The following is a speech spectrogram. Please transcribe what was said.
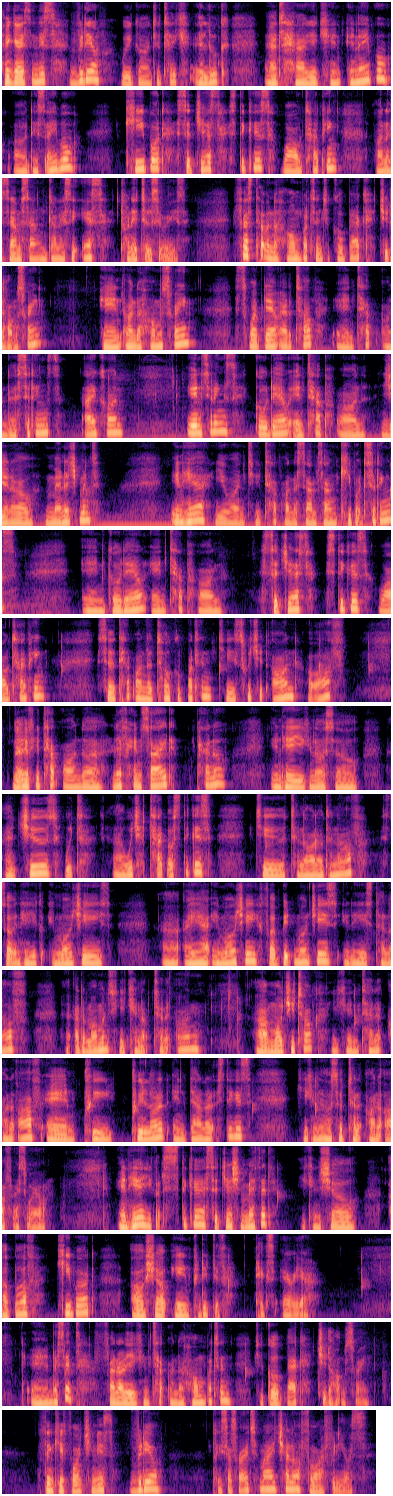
Hey guys, in this video, we're going to take a look at how you can enable or disable keyboard suggest stickers while typing on the Samsung Galaxy S22 series. First tap on the home button to go back to the home screen. And on the home screen, swipe down at the top and tap on the settings icon. In settings, go down and tap on general management. In here, you want to tap on the Samsung keyboard settings and go down and tap on suggest stickers while typing. So tap on the toggle button to switch it on or off. Now if you tap on the left hand side panel, in here you can also uh, choose which, uh, which type of stickers to turn on or turn off. So in here you got emojis, uh, AR emoji. For Bitmojis, it is turned off. at the moment, you cannot turn it on. Uh, Talk, you can turn it on or off and pre preloaded and downloaded stickers. You can also turn it on and off as well. And here you got sticker suggestion method. You can show above keyboard or show in predictive text area. And that's it. Finally, you can tap on the home button to go back to the home screen. Thank you for watching this video. Please subscribe to my channel for more videos.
